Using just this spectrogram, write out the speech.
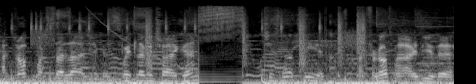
I dropped Marcella, as you can. Wait, let me try again. She's not here. I forgot my ID there.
